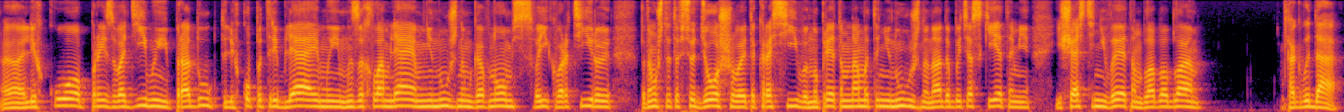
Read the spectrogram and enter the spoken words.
э, легко производимый продукт, легко потребляемый, мы захламляем ненужным говном свои квартиры, потому что это все дешево, это красиво, но при этом нам это не нужно, надо быть аскетами, и счастье не в этом, бла-бла-бла. Как бы да.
